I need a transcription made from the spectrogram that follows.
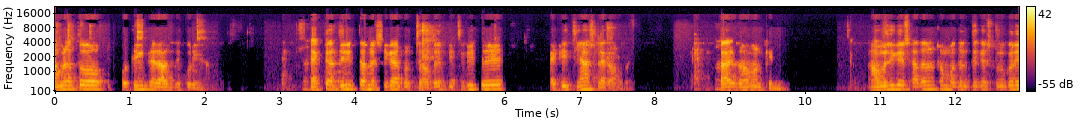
আমরা তো প্রতিহিংসা রাজনীতি করি না। একটা জিনিস তো আপনার স্বীকার করতে হবে পৃথিবীতে একটা ইতিহাস লেখা হবে। তার রহমানকে নিয়ে। আওয়ামী লীগের সাধারণ সম্পাদক থেকে শুরু করে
